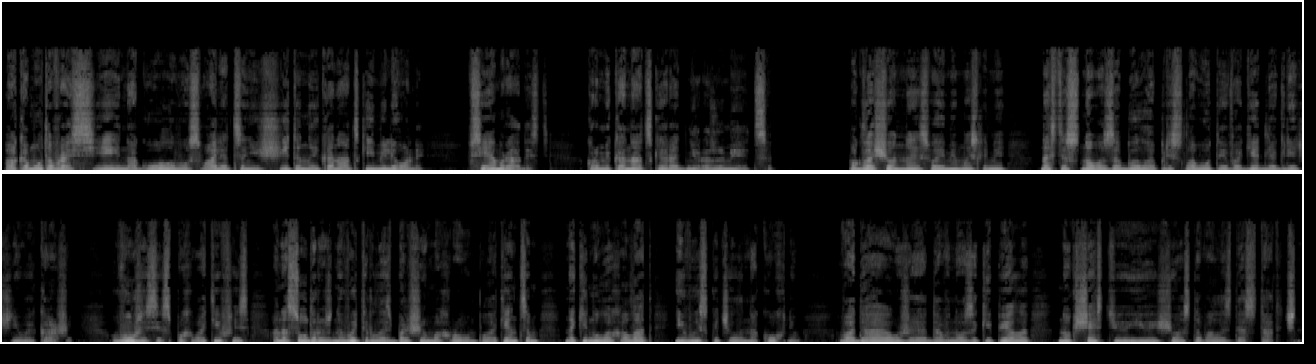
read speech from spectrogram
а кому-то в России на голову свалятся несчитанные канадские миллионы? Всем радость, кроме канадской родни, разумеется. Поглощенная своими мыслями, Настя снова забыла о пресловутой воде для гречневой каши. В ужасе спохватившись, она судорожно вытерлась большим махровым полотенцем, накинула халат и выскочила на кухню. Вода уже давно закипела, но, к счастью, ее еще оставалось достаточно.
